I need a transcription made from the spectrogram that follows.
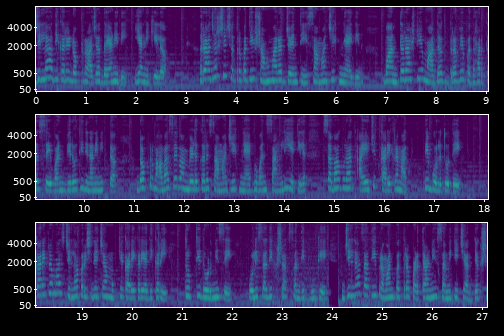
जिल्हा अधिकारी डॉक्टर राजा दयानिधी यांनी केलं. राजर्षी छत्रपती शाहू महाराज जयंती सामाजिक न्याय दिन व आंतरराष्ट्रीय मादक द्रव्य पदार्थ सेवन विरोधी दिनानिमित्त डॉक्टर बाबासाहेब आंबेडकर सामाजिक न्याय भवन सांगली येथील सभागृहात आयोजित कार्यक्रमात ते बोलत होते. कार्यक्रमास जिल्हा परिषदेच्या मुख्य कार्यकारी अधिकारी तृप्ती धोडमिसे पोलीस अधीक्षक संदीप घुगे जिल्हा जाती प्रमाणपत्र पडताळणी समितीचे अध्यक्ष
